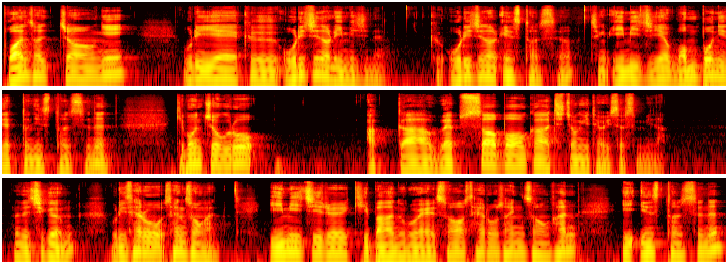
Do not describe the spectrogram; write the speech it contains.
보안 설정이 우리의 그 오리지널 이미지는 그 오리지널 instance, 지금 이미지의 원본이 됐던 instance는 기본적으로 아까 웹서버가 지정이 되어 있었습니다. 그런데 지금 우리 새로 생성한 이미지를 기반으로 해서 새로 생성한 이 instance는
